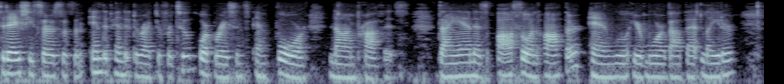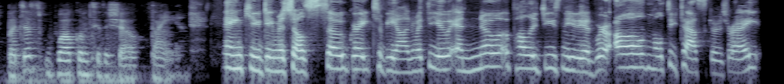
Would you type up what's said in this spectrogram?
Today, she serves as an independent director for two corporations and four nonprofits. Diane is also an author, and we'll hear more about that later. But just welcome to the show, Diane. Thank you, D. Michelle. So great to be on with you, and no apologies needed. We're all multitaskers, right?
